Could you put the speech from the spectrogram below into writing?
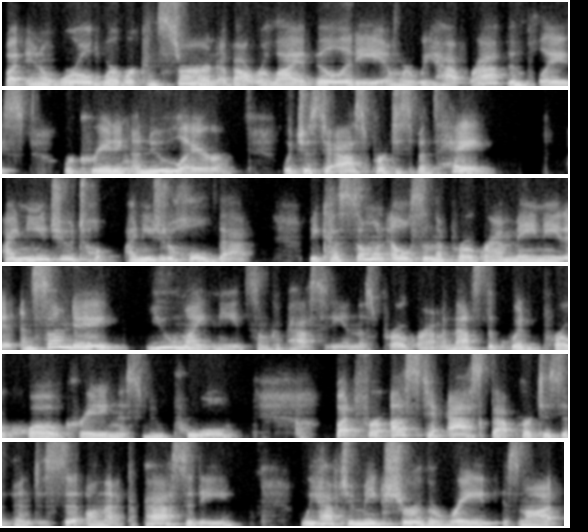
But in a world where we're concerned about reliability and where we have WRAP in place, we're creating a new layer, which is to ask participants, hey, I need you to I need you to hold that because someone else in the program may need it. And someday you might need some capacity in this program. And that's the quid pro quo of creating this new pool. But for us to ask that participant to sit on that capacity, we have to make sure the rate is not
